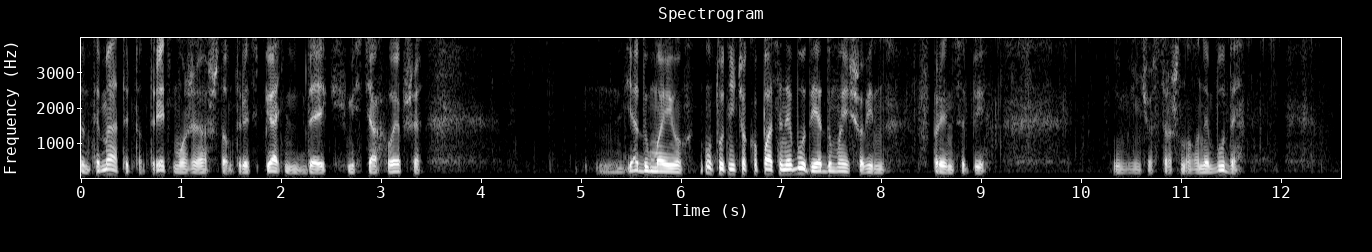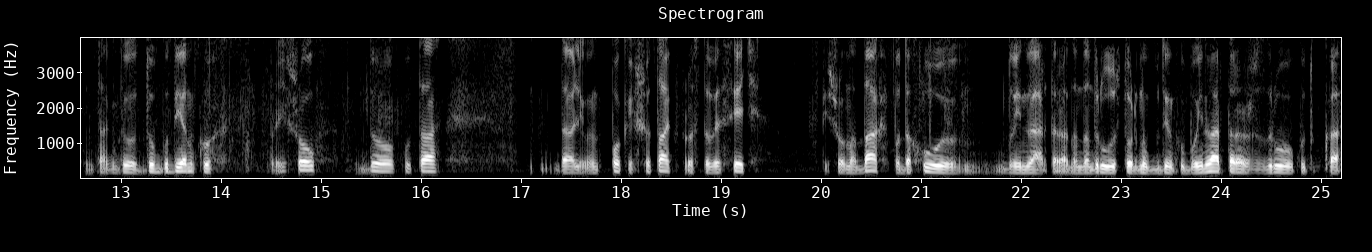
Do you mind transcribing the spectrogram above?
сантиметрів, там 30, може аж там 35, в деяких місцях глибше. Я думаю, ну тут нічого копатися не буде, я думаю, що він в принципі нічого страшного не буде. Так, до, до будинку прийшов до кута. Далі він поки що так просто висить. Пішов на дах, по даху до інвертора, на, на другу сторону будинку, бо інвертор аж з другого кутка.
